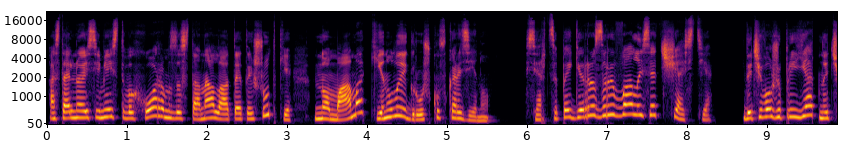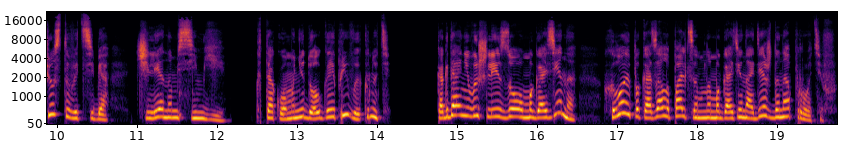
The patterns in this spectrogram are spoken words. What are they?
Остальное семейство хором застонало от этой шутки, но мама кинула игрушку в корзину. Сердце Пегги разрывалось от счастья. До чего же приятно чувствовать себя членом семьи. К такому недолго и привыкнуть. Когда они вышли из зоомагазина, Хлоя показала пальцем на магазин одежды напротив.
